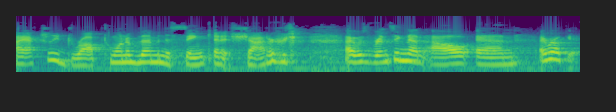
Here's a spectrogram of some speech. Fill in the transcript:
I actually dropped one of them in the sink and it shattered. I was rinsing them out and I broke it.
